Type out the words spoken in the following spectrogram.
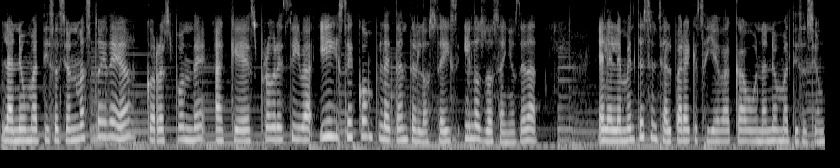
La neumatización mastoidea corresponde a que es progresiva y se completa entre los 6 y los 12 años de edad. El elemento esencial para que se lleve a cabo una neumatización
